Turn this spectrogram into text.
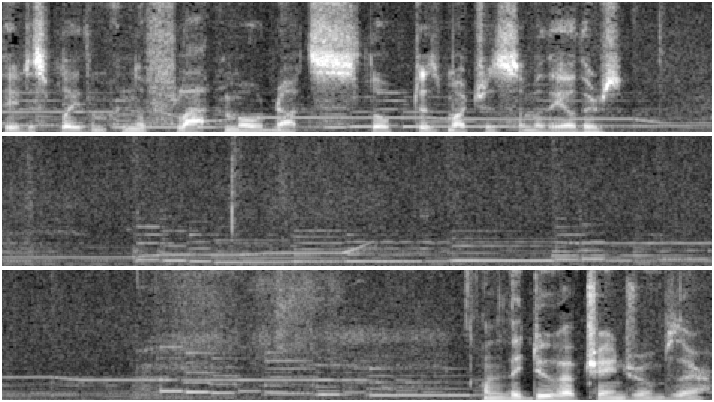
They display them in the flat mode, not sloped as much as some of the others. And they do have change rooms there.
